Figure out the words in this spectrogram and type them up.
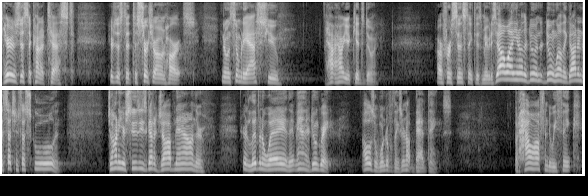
Here's just a kind of test. Here's just to, to search our own hearts. You know, when somebody asks you, how, how are your kids doing? Our first instinct is maybe to say, oh, well, you know, they're doing, they're doing well. They got into such and such school, and Johnny or Susie's got a job now, and they're, they're living away, and they, man, they're doing great. All those are wonderful things. They're not bad things. But how often do we think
